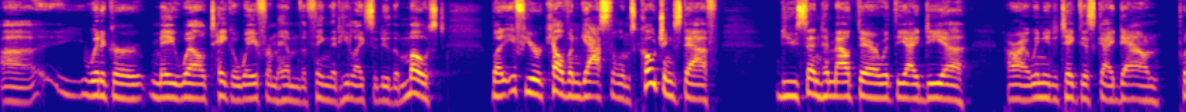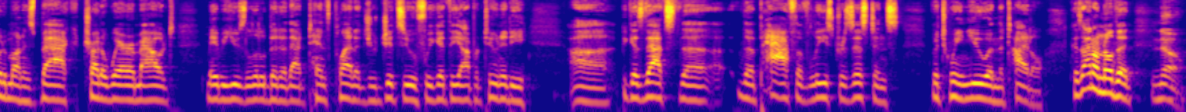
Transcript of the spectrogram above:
uh, Whittaker may well take away from him the thing that he likes to do the most. But if you're Kelvin Gastelum's coaching staff, do you send him out there with the idea all right, we need to take this guy down, put him on his back, try to wear him out, maybe use a little bit of that 10th planet jujitsu if we get the opportunity, uh, because that's the, the path of least resistance between you and the title. Because I don't know that No,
